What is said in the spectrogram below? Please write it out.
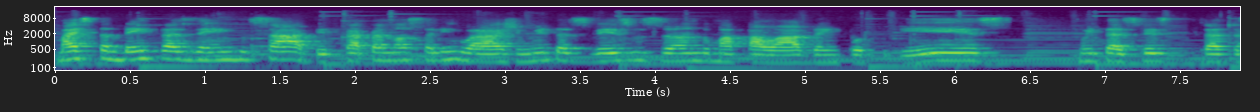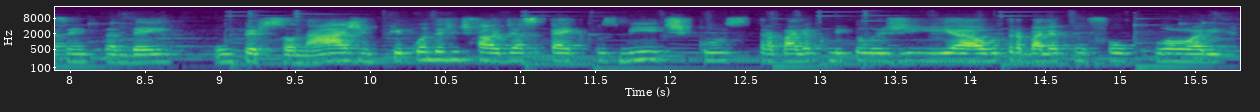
mas também trazendo, sabe, para a nossa linguagem, muitas vezes usando uma palavra em português, muitas vezes trazendo também um personagem, porque quando a gente fala de aspectos míticos, trabalha com mitologia ou trabalha com folclore,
